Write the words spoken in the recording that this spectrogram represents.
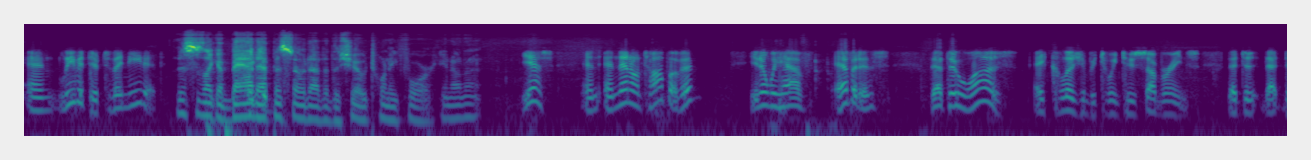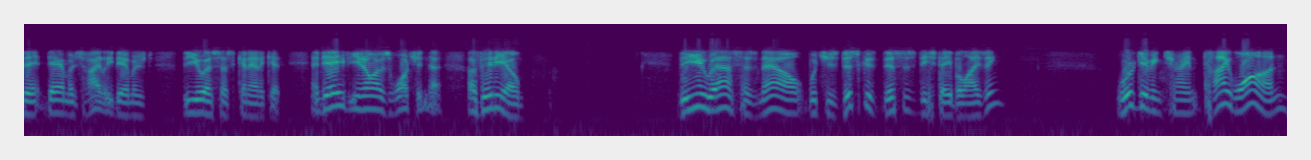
and leave it there till they need it. This is like a bad episode out of the show 24. You know that? Yes, and and then on top of it, you know we have evidence that there was a collision between two submarines that that damaged, highly damaged the USS Connecticut. And Dave, you know, I was watching a, video. The U.S. has now, which is this, this is destabilizing. We're giving China, Taiwan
